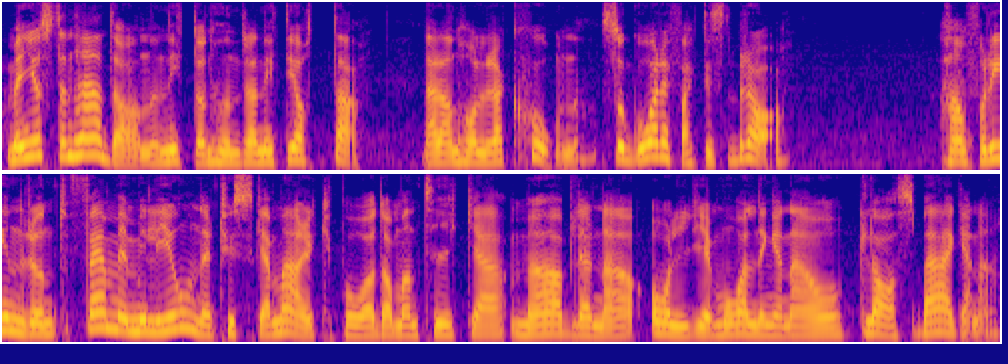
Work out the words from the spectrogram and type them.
Men just den här dagen, 1998, när han håller aktion så går det faktiskt bra. Han får in runt 5 miljoner tyska mark på de antika möblerna, oljemålningarna och glasbägarna.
